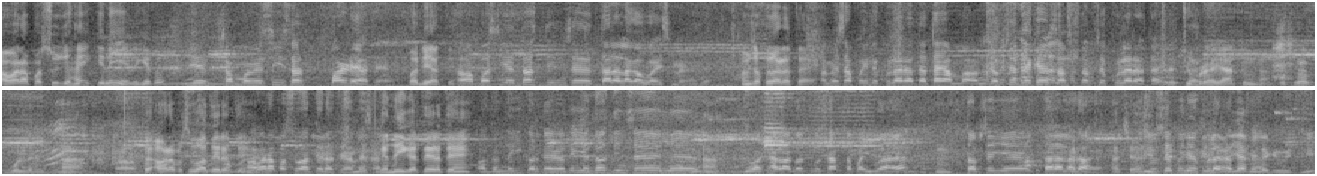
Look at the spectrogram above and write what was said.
आवारा पशु जो हैं कि नहीं है? देखिए तो। ये सब मवेशी सर पड़ जाते हैं। बढ़ जाते हैं। हाँ बस ये दस दिन से ताला लगा हुआ है इसमें। हमेशा खुला रहता है? हमेशा पहले खुला रहता था हम जब से देखे सब तब से खुला रहता है। चुप रहे यार तुम कुछ बोल रहे हैं हाँ। हाँ। आवारा पशु आते रहते हैं। हमारा पशु आते रहते हैं हमेशा। गंदगी करते रहते हैं। और गंदगी करते रहते हैं। ये दस दिन से ये जो अठारह अगस्त को साफ़ सफ़ाई हुआ है हम्म, तब से ये ताला लगा है। अच्छा। उससे पहले खुला रहता था। लगी हुई थी।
